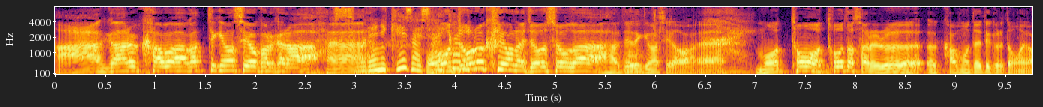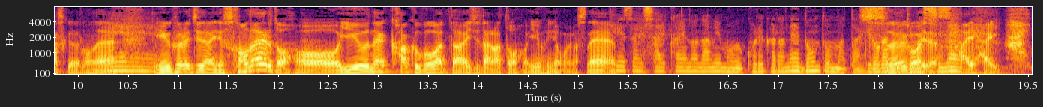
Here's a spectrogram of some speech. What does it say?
上がる株上がってきますよ、これから。それに経済再開。驚くような上昇が出てきますよ。はい、最も淘汰される株も出てくると思いますけれどね。えー、インフレ時代に備えるというね、覚悟が大事だなというふうに思いますね。経済再開の波もこれからね、どんどんまた広がっていきますしね。すごいです。はいはい。はい、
